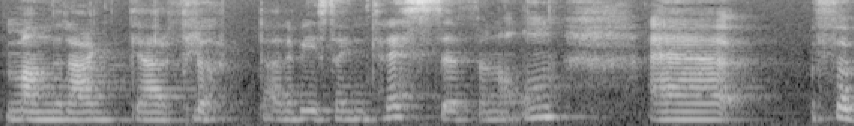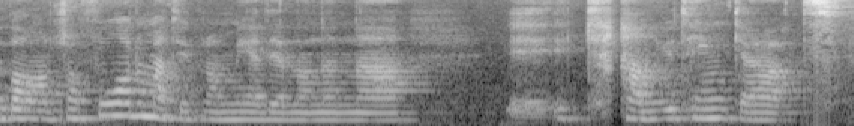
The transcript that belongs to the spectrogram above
man raggar, flörtar, visar intresse för någon. Eh, för barn som får de här typen av meddelandena eh, kan ju tänka att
